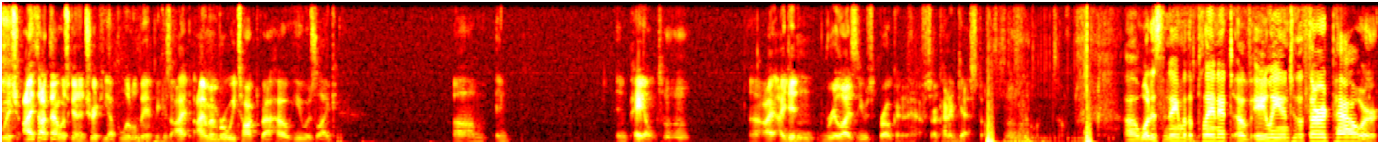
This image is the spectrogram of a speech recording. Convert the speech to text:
which I thought that was going to trip you up a little bit because I, I remember we talked about how he was like um in, impaled. Mhm. Uh, I, I didn't realize he was broken in half, so I kind of guessed on. So, Uh, what is the name of the planet of Alien to the Third Power?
